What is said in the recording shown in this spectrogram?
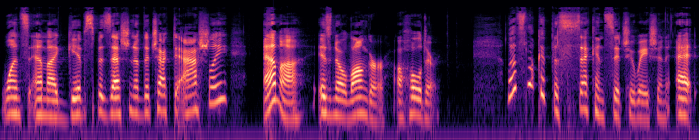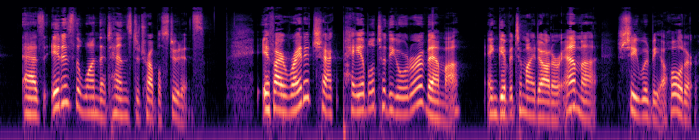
Once Emma gives possession of the check to Ashley, Emma is no longer a holder. Let's look at the second situation at, as it is the one that tends to trouble students. If I write a check payable to the order of Emma and give it to my daughter Emma, she would be a holder.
